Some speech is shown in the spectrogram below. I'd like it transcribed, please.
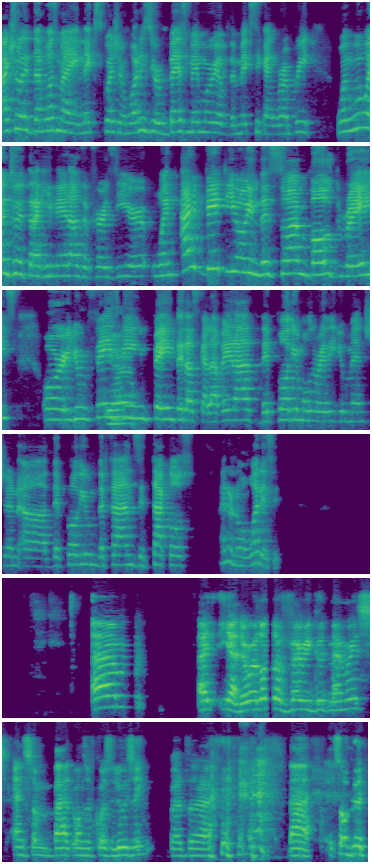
Actually, that was my next question. What is your best memory of the Mexican Grand Prix? When we went to the Trajineras the first year, when I beat you in the Swan boat race, or your face Yeah. being painted as calaveras, the podium already you mentioned, uh, the podium, the fans, the tacos. I don't know, what is it? Um, I yeah, there were a lot of very good memories and some bad ones, of course, losing. But uh, nah, it's all good.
